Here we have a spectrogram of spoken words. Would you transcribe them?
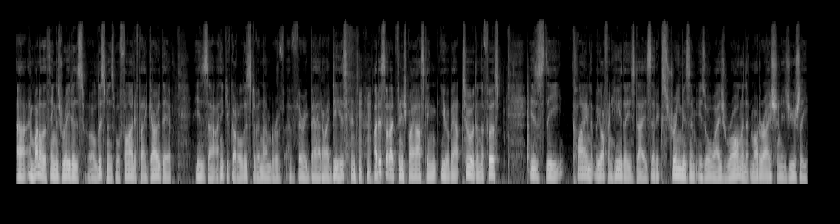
Uh, and one of the things readers or listeners will find if they go there is uh, I think you've got a list of a number of, of very bad ideas. And I just thought I'd finish by asking you about two of them. The first is the claim that we often hear these days that extremism is always wrong and that moderation is usually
